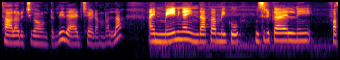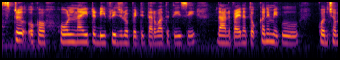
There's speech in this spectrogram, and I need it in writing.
చాలా రుచిగా ఉంటుంది ఇది యాడ్ చేయడం వల్ల. అండ్ మెయిన్గా ఇందాక మీకు ఉసిరికాయల్ని ఫస్ట్ ఒక హోల్ నైట్ డీ ఫ్రిడ్జ్లో పెట్టి తర్వాత తీసి దానిపైన తొక్కని మీకు కొంచెం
